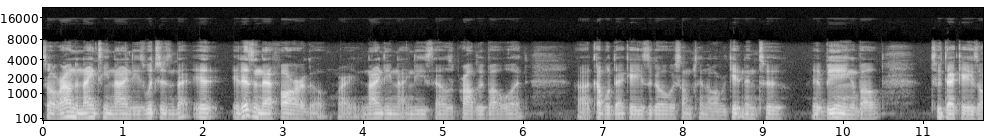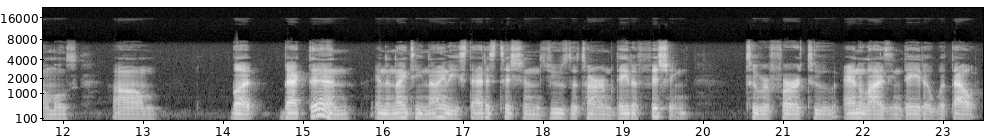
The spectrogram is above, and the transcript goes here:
so around the 1990s, which is it, it isn't that far ago, right? 1990s, that was probably about what a couple decades ago or something, or we're getting into it being about two decades almost. Um, but back then, in the 1990s, statisticians used the term data fishing to refer to analyzing data without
